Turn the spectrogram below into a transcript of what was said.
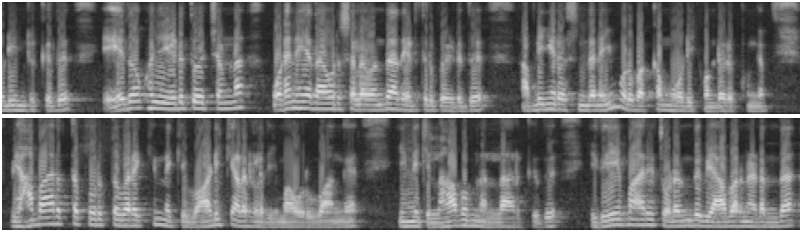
ஓடின்னு இருக்குது ஏதோ கொஞ்சம் எடுத்து வச்சோம்னா உடனே ஏதாவது ஒரு சில வந்து அதை எடுத்துகிட்டு போயிடுது அப்படிங்கிற சிந்தனையும் ஒரு பக்கம் ஓடிக்கொண்டு இருக்குங்க வியாபாரத்தை பொறுத்த வரைக்கும் இன்னைக்கு வாடிக்கையாளர்கள் அதிகமாக வருவாங்க. இன்னைக்கு லாபம் நல்லா இருக்குது. இதே மாதிரி தொடர்ந்து வியாபாரம் நடந்தால்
